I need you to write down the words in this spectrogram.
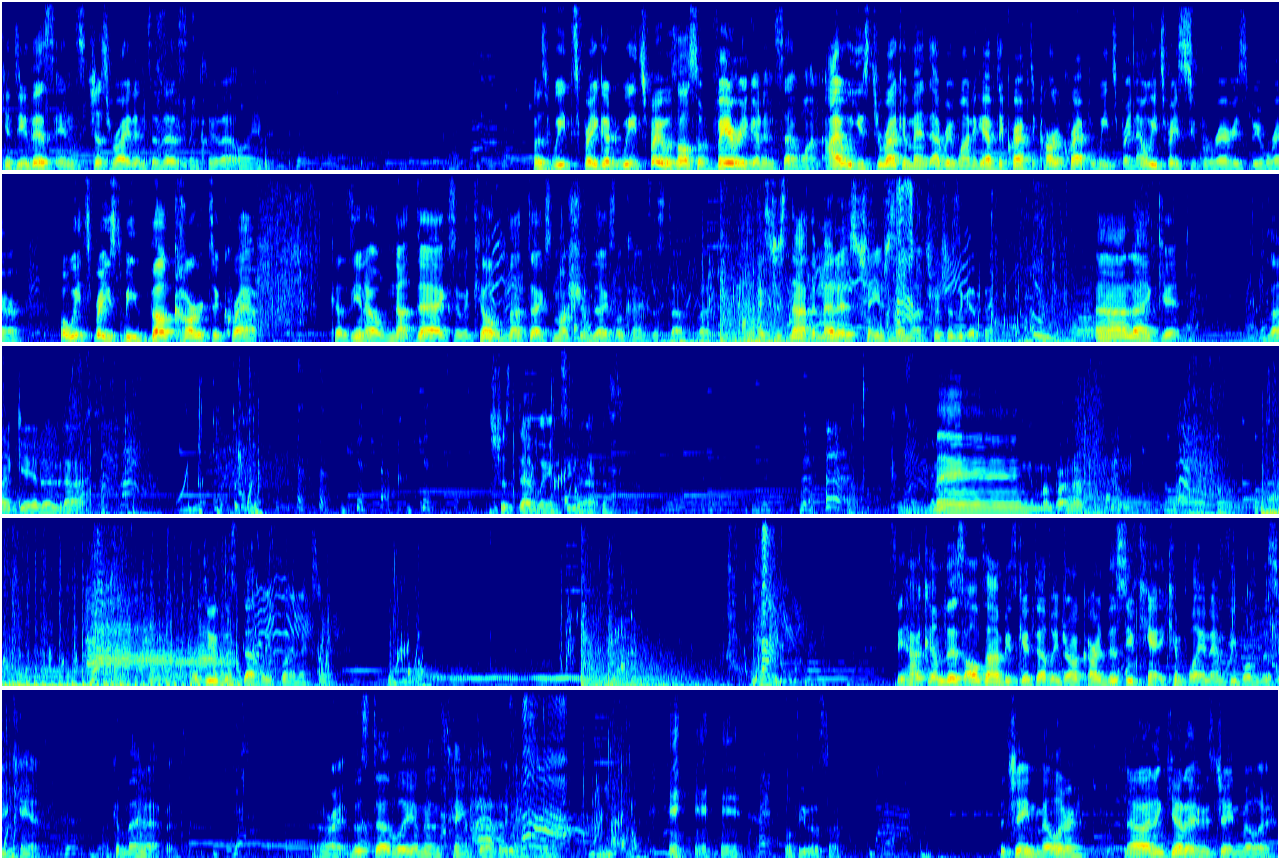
You can do this and just right into this and clear that lane. Was Weed Spray good? Weed Spray was also very good in set one. I used to recommend everyone, if you have to craft a card, craft a Weed Spray. Now Weed Spray is super rare. It used to be rare. But Weed Spray used to be the card to craft. Because, you know, nut decks, it would kill nut decks, mushroom decks, all kinds of stuff. But it's just not, the meta has changed so much, which is a good thing. I like it. Like it a lot. Let's just deadly and see what happens. Man. Come on, partner. We'll do this deadly play next. See, how come this all zombies get deadly draw card? This you can't can play an empty board, but this you can't. How come that happened? Alright, this deadly and then tank deadly next we'll do this one. The Jane Miller? No, I didn't get it. Who's Jane Miller?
